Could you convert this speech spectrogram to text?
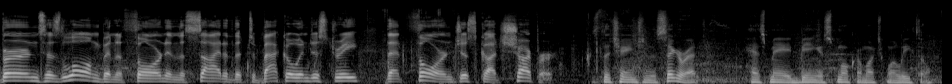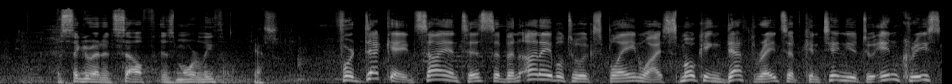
Burns has long been a thorn in the side of the tobacco industry. That thorn just got sharper. The change in the cigarette has made being a smoker much more lethal. The cigarette itself is more lethal. Yes. For decades, scientists have been unable to explain why smoking death rates have continued to increase,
